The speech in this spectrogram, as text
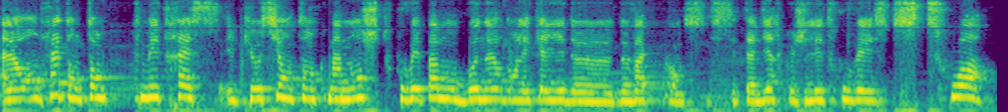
Alors en fait, en tant que maîtresse et puis aussi en tant que maman, je trouvais pas mon bonheur dans les cahiers de, vacances. C'est-à-dire que je les trouvais soit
